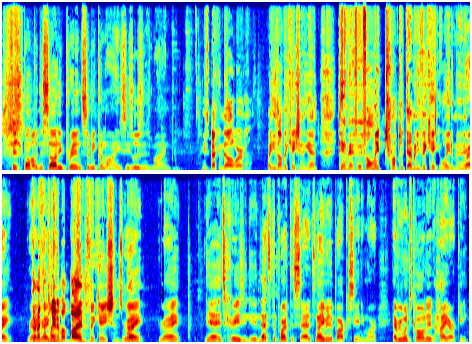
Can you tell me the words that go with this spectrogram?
Fist oh. bumping Oh. the Saudi prince. I mean, come on, he's he's losing his mind. He's back in Delaware. Wait, he's on vacation again. Damn it! If, if only Trump took that many vacation. Wait a minute. Right? Right. They're not right, complaining right. about Biden's vacations, but Right, right. Yeah, it's crazy, dude. And that's the part that's sad. It's not even hypocrisy anymore. Everyone's calling it hierarchy.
